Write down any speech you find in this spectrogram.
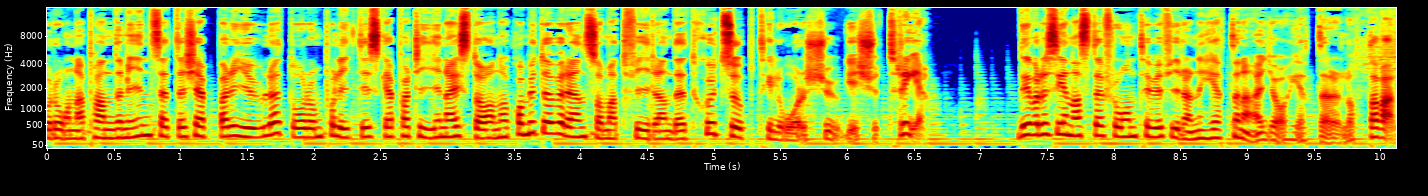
Coronapandemin sätter käppar i hjulet och de politiska partierna i stan har kommit överens om att firandet skjuts upp till år 2023. Det var det senaste från TV4 Nyheterna. Jag heter Lotta Wall.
